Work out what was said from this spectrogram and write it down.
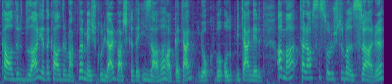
kaldırdılar ya da kaldırmakla meşguller. Başka da izahı hakikaten yok bu olup bitenlerin. Ama tarafsız soruşturma ısrarı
